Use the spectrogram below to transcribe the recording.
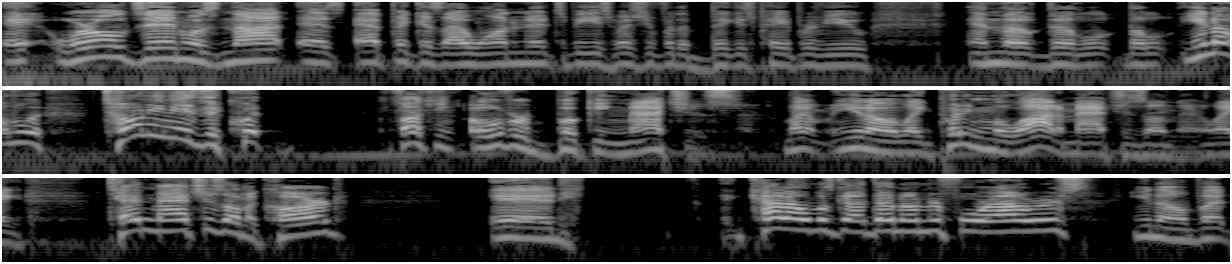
It, World's End was not as epic as I wanted it to be, especially for the biggest pay per view. And the, the the you know Tony needs to quit fucking overbooking matches. Like you know, like putting a lot of matches on there, like ten matches on a card, and it kind of almost got done under four hours. You know, but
